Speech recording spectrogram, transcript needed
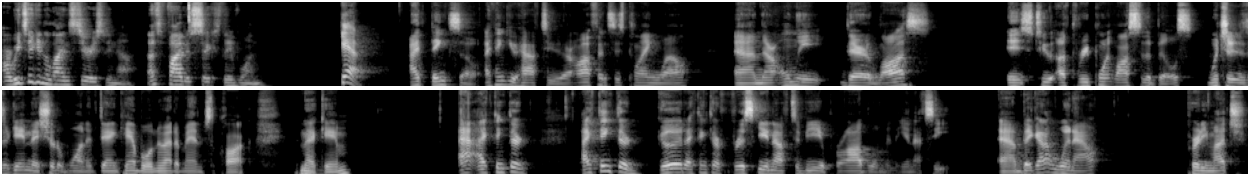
are we taking the Lions seriously now? That's five to six they've won. Yeah, I think so. I think you have to. Their offense is playing well, and their only their loss is to a three point loss to the Bills, which is a game they should have won if Dan Campbell knew how to manage the clock in that game. I, think they're, I think they're good. I think they're frisky enough to be a problem in the NFC. Um, they got to win out, pretty much,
